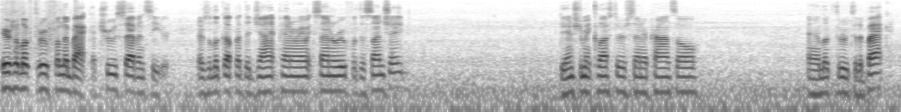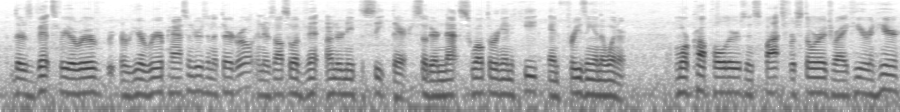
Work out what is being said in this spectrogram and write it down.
Here's a look through from the back, a true seven-seater. There's a look up at the giant panoramic sunroof with the sunshade the instrument cluster, center console, and look through to the back. There's vents for your rear or your rear passengers in the third row, and there's also a vent underneath the seat there, so they're not sweltering in heat and freezing in the winter. More cup holders and spots for storage right here and here.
